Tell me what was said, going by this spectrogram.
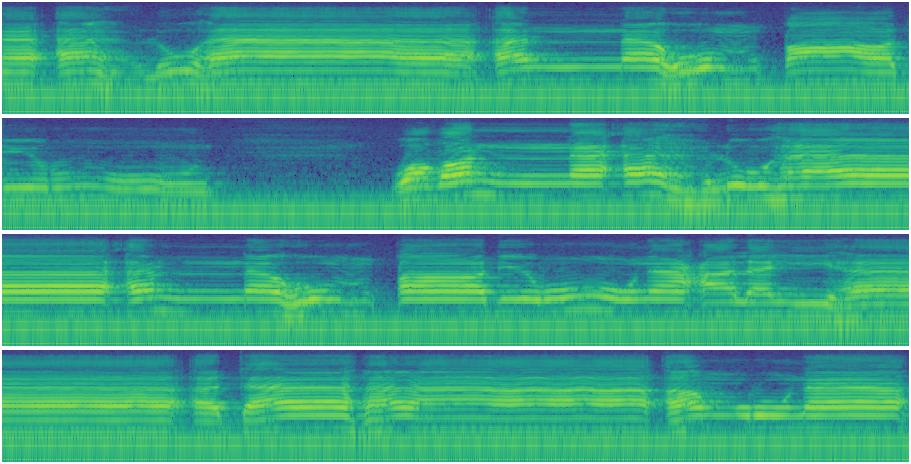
أهلها أنهم قادرون وظن أهلها أنهم قادرون عليها أتاها أمرنا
